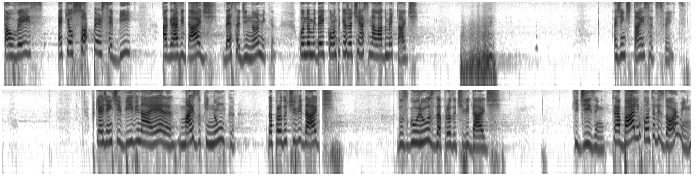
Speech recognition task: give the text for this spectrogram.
talvez, é que eu só percebi a gravidade dessa dinâmica quando eu me dei conta que eu já tinha assinalado metade. A gente está insatisfeito. Porque a gente vive na era, mais do que nunca, da produtividade dos gurus da produtividade, que dizem: trabalhe enquanto eles dormem.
